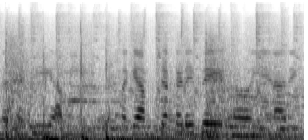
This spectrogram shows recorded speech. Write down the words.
त्यासाठी आम्ही सगळे आमच्याकडे जे येणारे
